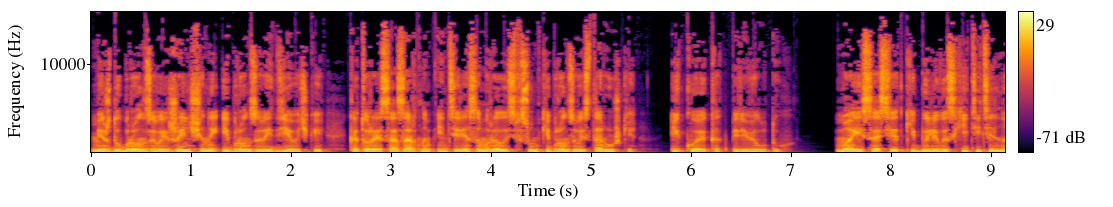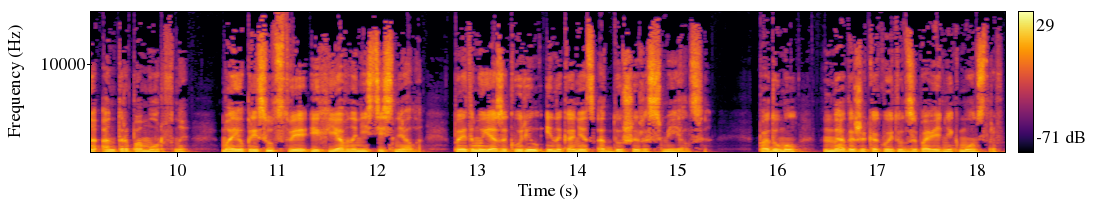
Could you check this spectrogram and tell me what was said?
между бронзовой женщиной и бронзовой девочкой, которая с азартным интересом рылась в сумке бронзовой старушки, и кое-как перевел дух. Мои соседки были восхитительно антропоморфны. Мое присутствие их явно не стесняло, поэтому я закурил и наконец от души рассмеялся. Подумал: надо же, какой тут заповедник монстров.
